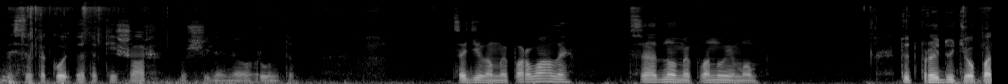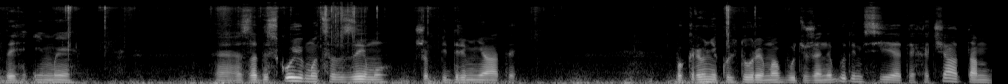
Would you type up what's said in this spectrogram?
десь отакий, отакий шар ущільненого ґрунту. Це діло ми порвали. Все одно ми плануємо тут пройдуть опади і ми е, задискуємо це в зиму, щоб підрівняти. Покривні культури, мабуть, вже не будемо сіяти, хоча там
